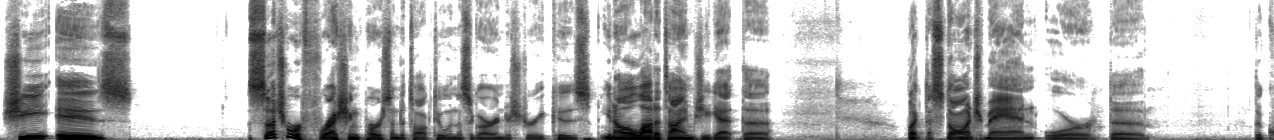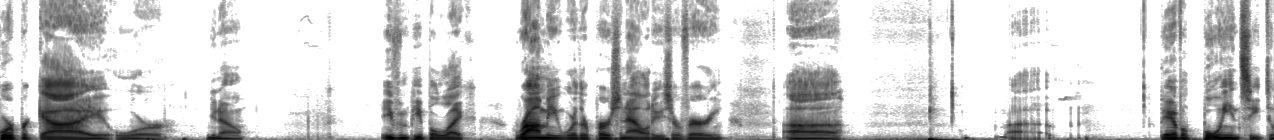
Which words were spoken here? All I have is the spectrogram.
She is such a refreshing person to talk to in the cigar industry because, you know, a lot of times you get the like the staunch man or the the corporate guy or, you know, even people like Rami where their personalities are very uh they have a buoyancy to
